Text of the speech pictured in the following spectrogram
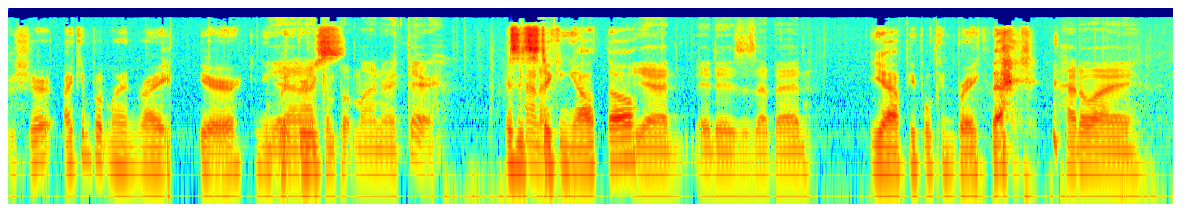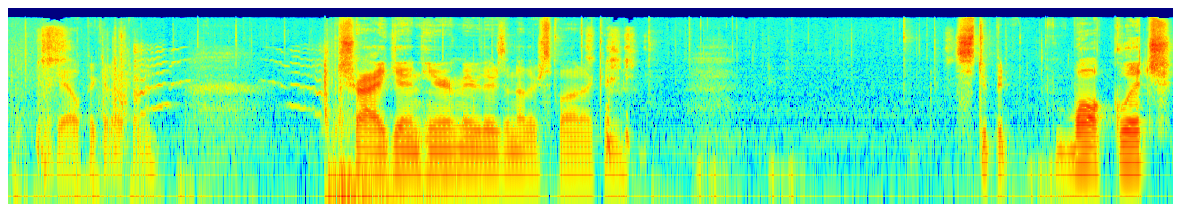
You sure? I can put mine right here. Can you Yeah, put I can put mine right there. is it kinda- sticking out though? Yeah, it is. Is that bad? Yeah, people can break that. How do I... Okay, I'll pick it up and try again here. Maybe there's another spot I can... Stupid wall glitch.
